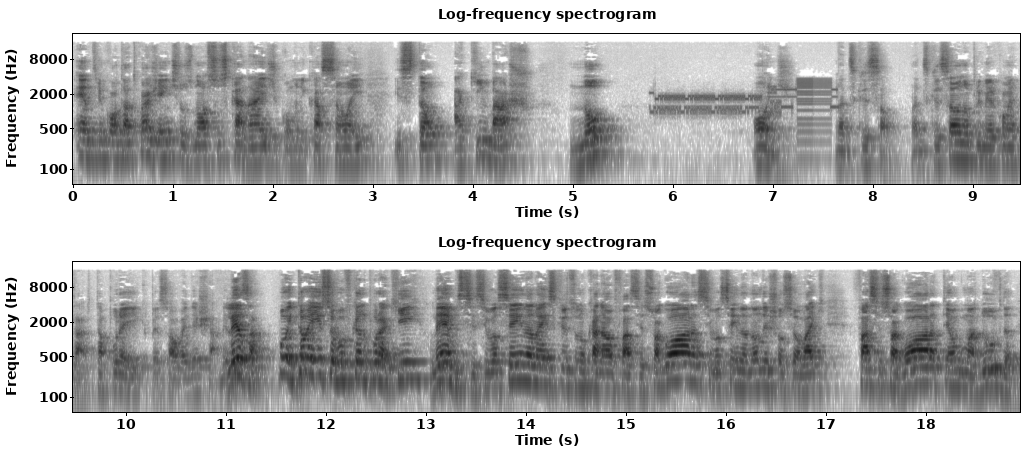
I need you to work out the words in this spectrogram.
entre em contato com a gente. Os nossos canais de comunicação aí estão aqui embaixo no onde? Na descrição. Na descrição ou no primeiro comentário. Tá por aí que o pessoal vai deixar, beleza? Bom, então é isso, eu vou ficando por aqui. Lembre-se, se você ainda não é inscrito no canal, faça isso agora. Se você ainda não deixou seu like, faça isso agora. Tem alguma dúvida?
